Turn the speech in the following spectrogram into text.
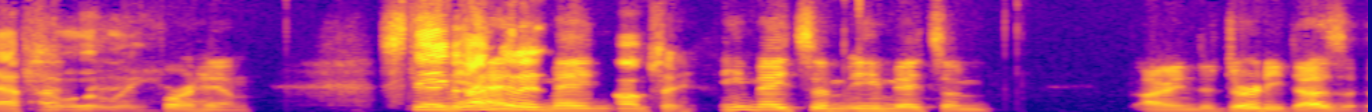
Absolutely. Uh, for him. Steve, yeah, I'm gonna he made oh, I'm sorry. He made some he made some I mean the dirty dozen.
